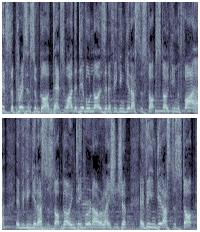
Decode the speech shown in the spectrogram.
It's the presence of God. That's why the devil knows that if he can get us to stop stoking the fire, if he can get us to stop going deeper in our relationship, if he can get us to stop,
